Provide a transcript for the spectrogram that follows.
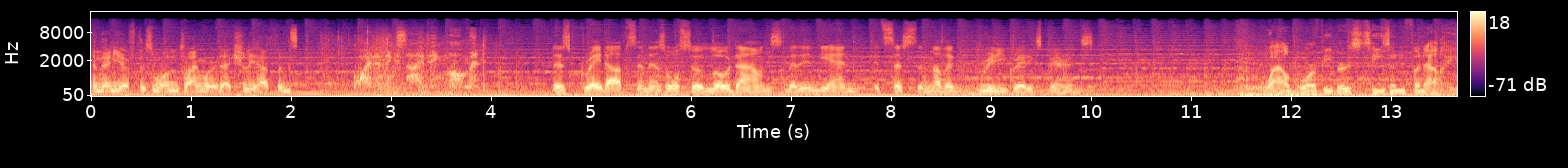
And then you have this one time where it actually happens. Quite an exciting moment. There's great ups and there's also low downs, but in the end, it's just another really great experience. Wild Boar Fever's season finale,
